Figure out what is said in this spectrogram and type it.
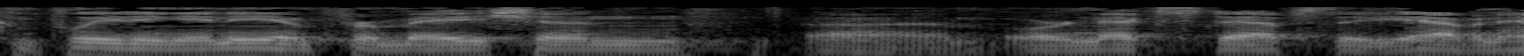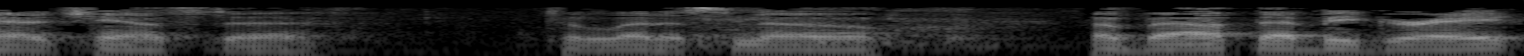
completing any information um, or next steps that you haven't had a chance to to let us know about, that'd be great.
